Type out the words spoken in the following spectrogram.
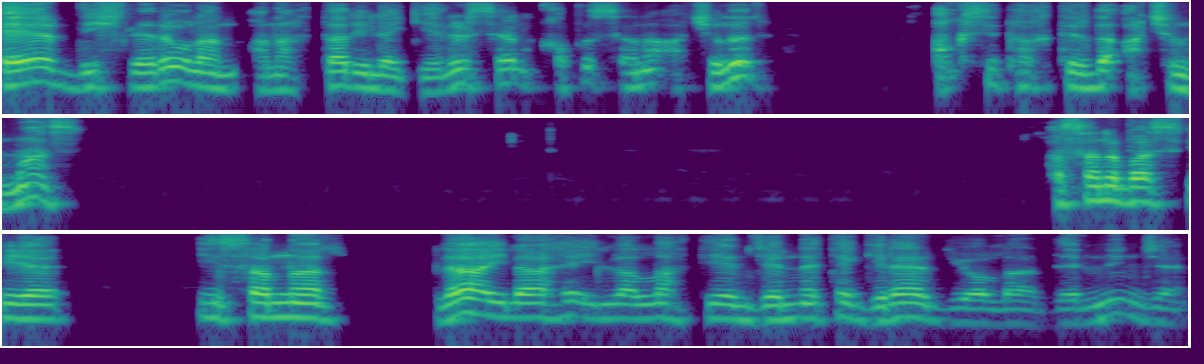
Eğer dişleri olan anahtar ile gelirsen kapı sana açılır. Aksi takdirde açılmaz. Hasan-ı Basri'ye insanlar La ilahe illallah diyen cennete girer diyorlar denilince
